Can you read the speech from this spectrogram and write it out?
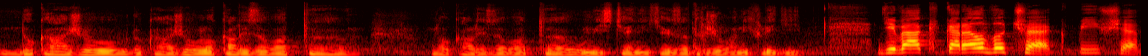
dokážou, dokážou lokalizovat, lokalizovat umístění těch zadržovaných lidí. Divák Karel Vlček píše,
